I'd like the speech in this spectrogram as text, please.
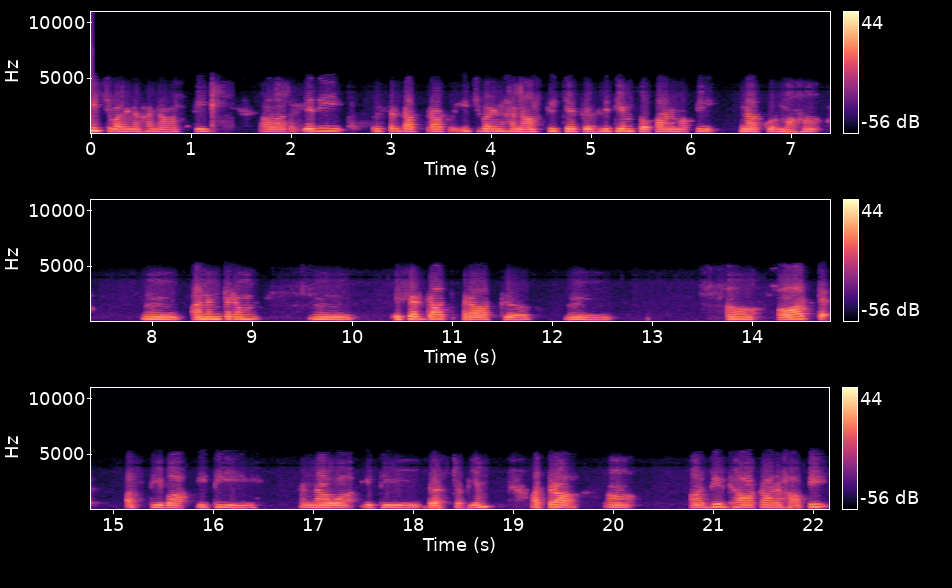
इच् वर्णः नास्ति यदि विसर्गात् प्राक् इच् वर्णः नास्ति चेत् द्वितीयं सोपानमपि न कुर्मः अनन्तरं विसर्गात् प्राक् आत् अस्ति वा इति न वा इति द्रष्टव्यम् अत्र दीर्घ आकारः अपि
